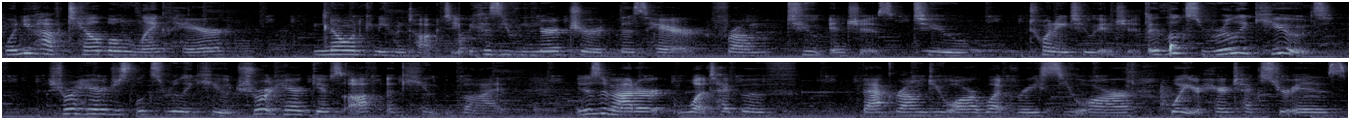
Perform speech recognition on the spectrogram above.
when you have tailbone length hair, no one can even talk to you because you've nurtured this hair from two inches to 22 inches. It looks really cute. Short hair just looks really cute. Short hair gives off a cute vibe. It doesn't matter what type of background you are, what race you are, what your hair texture is,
